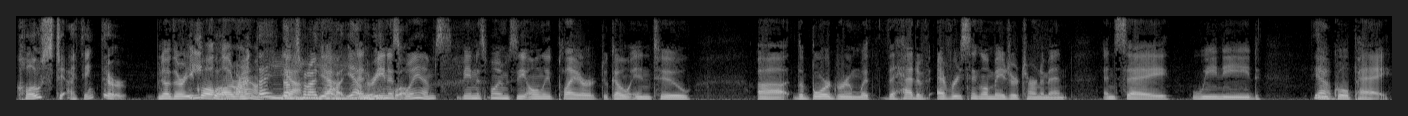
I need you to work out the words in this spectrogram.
close to. I think they're No, they're equal, Equal, all around. That's what I thought. Yeah, and Venus equal. Williams. Venus Williams, is the only player to go into uh, the boardroom with the head of every single major tournament and say, "We need Yeah. equal pay."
